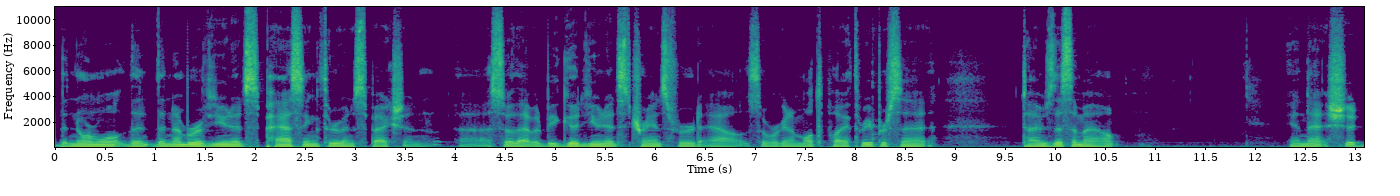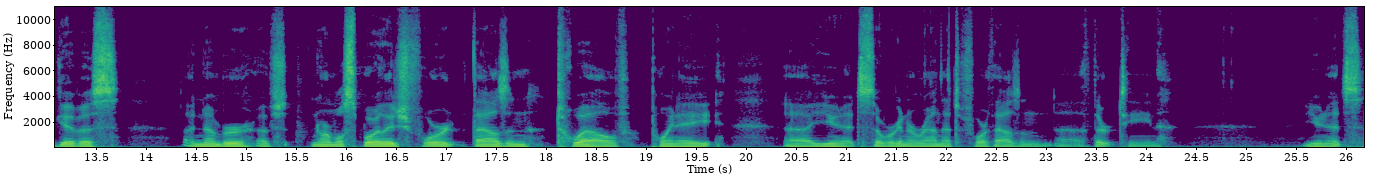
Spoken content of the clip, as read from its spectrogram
the normal the, the number of units passing through inspection. Uh, so that would be good units transferred out. So we're going to multiply 3% times this amount. And that should give us a number of normal spoilage 4012.8 uh, units. So we're going to round that to 4,013 units.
